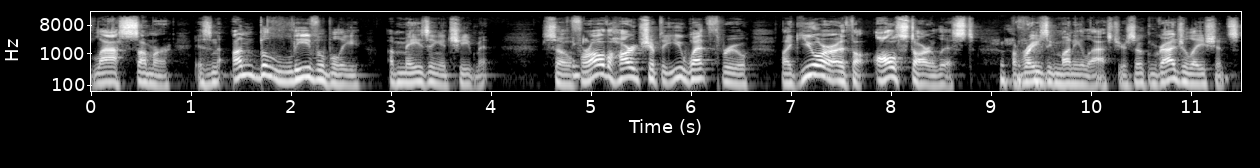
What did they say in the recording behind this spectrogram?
last summer is an unbelievably amazing achievement. So for all the hardship that you went through, like you are at the all-star list of raising money last year. So congratulations.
